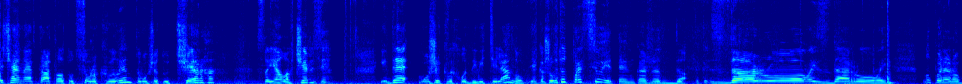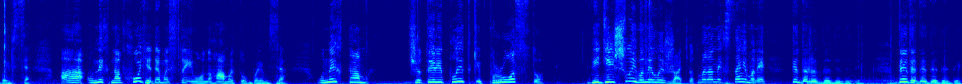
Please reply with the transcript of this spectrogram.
Звичайно, я втратила тут 40 хвилин, тому що тут черга, стояла в черзі. Іде мужик виходить від тіляну. Я кажу, ви тут працюєте? Він каже, да. Такий здоровий, здоровий. Ну, переробився. А у них на вході, де ми стоїмо, ногами топаємося, у них там чотири плитки просто відійшли, вони лежать. От ми на них стоїмо, вони ти-ди-ди-ди-ди-ди. Ди-ди-ди-ди-ди.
